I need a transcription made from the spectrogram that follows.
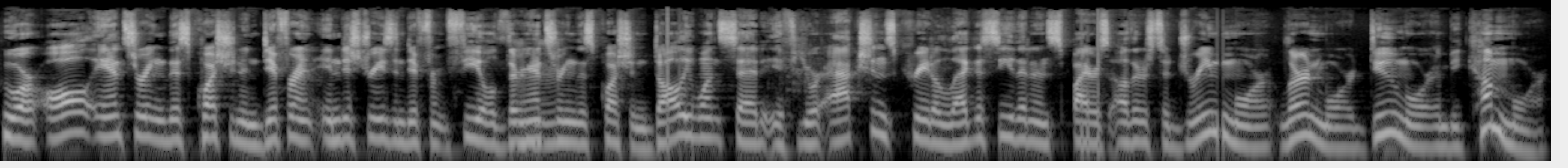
who are all answering this question in different industries and different fields. They're Mhm. answering this question. Dolly once said, If your actions create a legacy that inspires others to dream more, learn more, do more, and become more,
